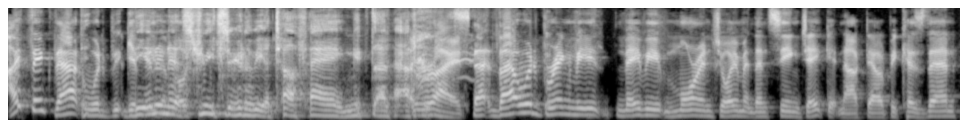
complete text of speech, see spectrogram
I think that would be, the internet the most, streets are going to be a tough hang if that happens. Right. That that would bring me maybe more enjoyment than seeing Jake get knocked out because then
